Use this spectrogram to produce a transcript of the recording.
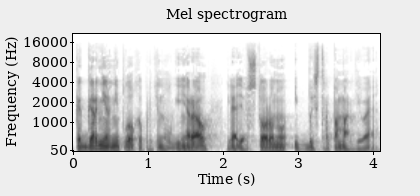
Как гарнир неплохо протянул генерал, глядя в сторону и быстро помаргивая.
